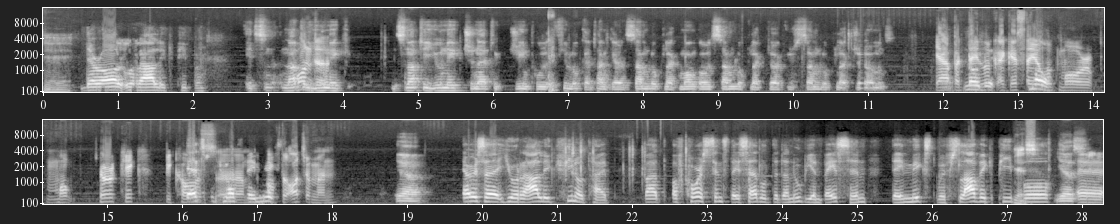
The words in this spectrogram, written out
Yeah, yeah. They're all Uralic people. It's not Wonder. a unique. It's not a unique genetic gene pool. If you look at Hungarians, some look like Mongols, some look like Turkish, some look like Germans. Yeah, but No, they the- look. I guess they no. look more more Turkic because, because um, they of the Ottoman. Yeah, There is a Uralic phenotype, but of course, since they settled the Danubian basin, they mixed with Slavic people, yes. uh,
